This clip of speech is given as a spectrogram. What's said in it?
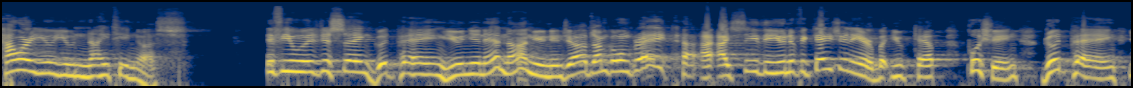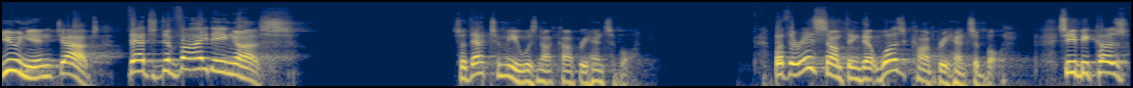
How are you uniting us? If you were just saying good paying union and non union jobs, I'm going great. I, I, see the unification here, but you kept pushing good paying union jobs. That's dividing us. So that to me was not comprehensible. But there is something that was comprehensible. See, because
